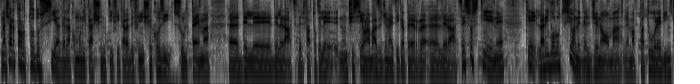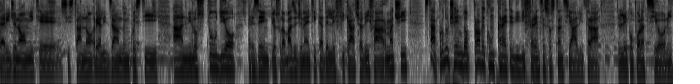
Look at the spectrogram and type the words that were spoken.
una certa ortodossia della comunità scientifica, la definisce così, sul tema eh, delle, delle, razze, del fatto che le, non ci sia una base genetica per le razze e sostiene che la rivoluzione del genoma, le mappature di interi genomi che si stanno realizzando in questi anni, lo studio per esempio sulla base genetica dell'efficacia dei farmaci, sta producendo prove concrete di differenze sostanziali tra le popolazioni.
